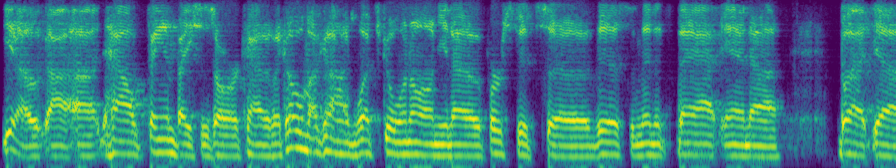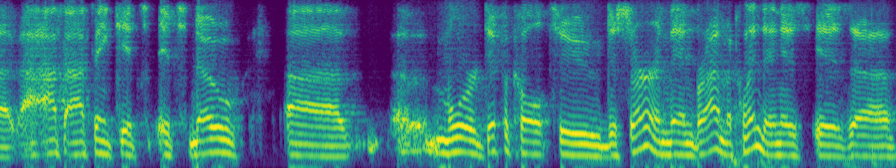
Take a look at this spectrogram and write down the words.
You know uh, uh, how fan bases are kind of like, oh my God, what's going on? You know, first it's uh, this and then it's that, and uh, but uh, I, I think it's it's no uh, uh, more difficult to discern than Bryan McClendon is is uh,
